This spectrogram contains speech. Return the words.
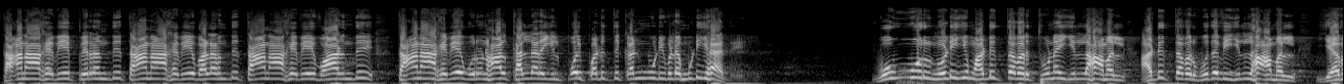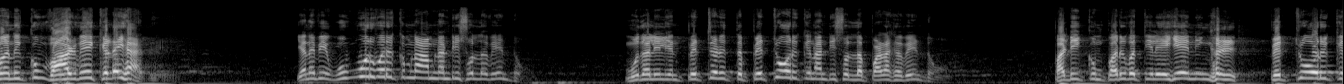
தானாகவே பிறந்து தானாகவே வளர்ந்து தானாகவே வாழ்ந்து தானாகவே ஒரு நாள் கல்லறையில் போய் படுத்து கண்மூடிவிட முடியாது. ஒவ்வொரு நொடியும் அடுத்தவர் துணை இல்லாமல் அடுத்தவர் உதவி இல்லாமல் எவனுக்கும் வாழ்வே கிடையாது. எனவே ஒவ்வொருவருக்கும் நாம் நன்றி சொல்ல வேண்டும். முதலில் என் பெற்றெடுத்த பெற்றோருக்கு நன்றி சொல்ல பழக வேண்டும். படிக்கும் பருவத்திலேயே நீங்கள் பெற்றோருக்கு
